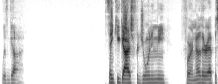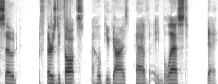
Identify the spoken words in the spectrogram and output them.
with God. Thank you guys for joining me for another episode of Thursday Thoughts. I hope you guys have a blessed day.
